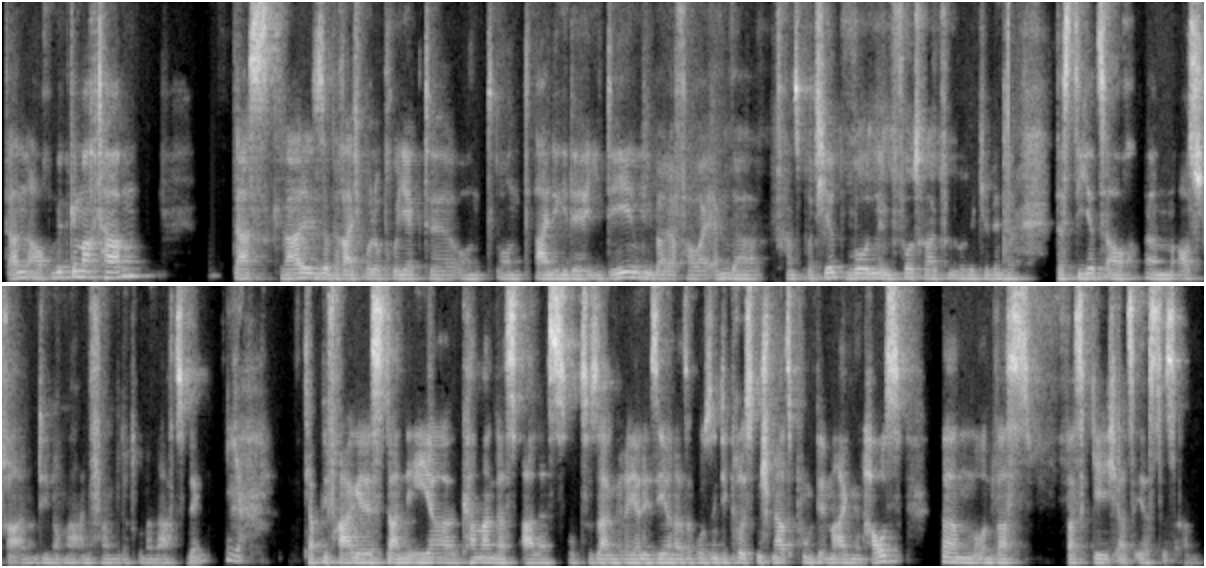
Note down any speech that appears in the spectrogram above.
dann auch mitgemacht haben, dass gerade dieser Bereich Volo-Projekte und, und einige der Ideen, die bei der VRM da transportiert wurden im Vortrag von Ulrike Winter, dass die jetzt auch ähm, ausstrahlen und die nochmal anfangen, darüber nachzudenken. Ja. Ich glaube, die Frage ist dann eher, kann man das alles sozusagen realisieren? Also wo sind die größten Schmerzpunkte im eigenen Haus ähm, und was, was gehe ich als erstes an?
